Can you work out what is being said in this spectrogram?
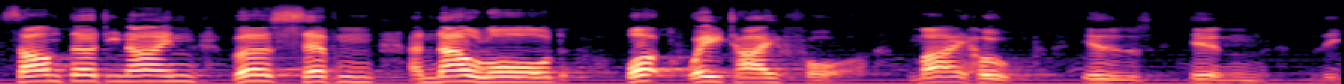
Psalm 39, verse 7 And now, Lord, what wait I for? My hope is in thee.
